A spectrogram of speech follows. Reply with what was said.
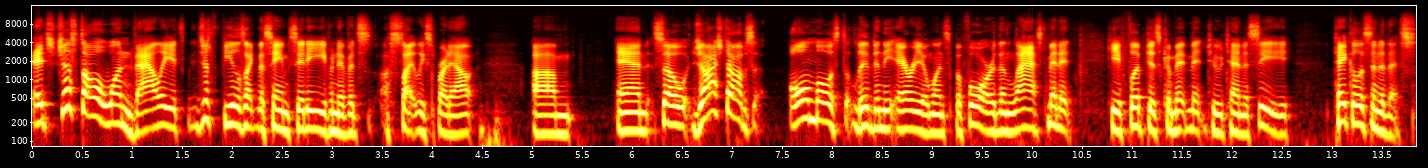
it's just all one valley. It's, it just feels like the same city, even if it's slightly spread out. Um, and so Josh Dobbs almost lived in the area once before. Then last minute, he flipped his commitment to Tennessee Take a listen to this.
